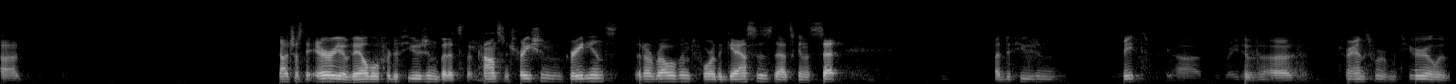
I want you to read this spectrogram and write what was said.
uh, not just the area available for diffusion, but it's the concentration gradients that are relevant for the gases. That's going to set a diffusion rate. Uh, the rate of uh, transfer of material is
